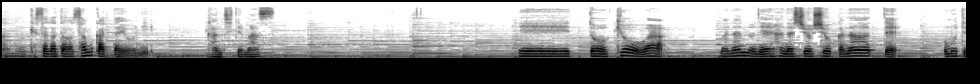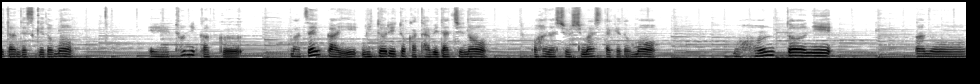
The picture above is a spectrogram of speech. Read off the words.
あの今朝方は寒かったように感じてます。えー、っと、今日は、まあ、何のね、話をしようかなって思ってたんですけども、えー、とにかく、まあ、前回、見取りとか旅立ちのお話をしましたけども、もう本当に、あの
